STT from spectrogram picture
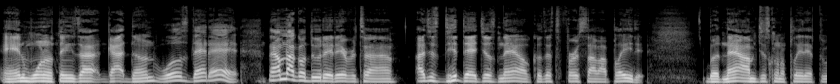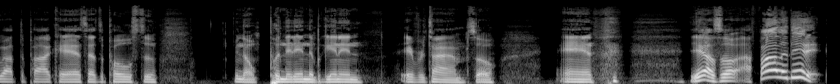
And one of the things I got done was that ad. Now I'm not going to do that every time. I just did that just now because that's the first time I played it. But now I'm just going to play that throughout the podcast as opposed to, you know, putting it in the beginning every time. So, and yeah, so I finally did it.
